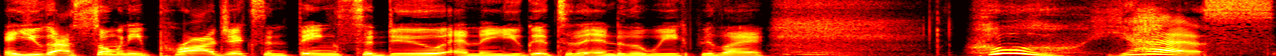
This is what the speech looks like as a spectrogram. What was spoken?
and you got so many projects and things to do and then you get to the end of the week be like, whew, yes,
